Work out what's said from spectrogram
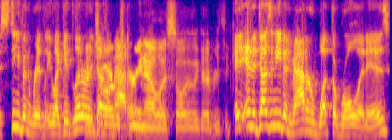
Stevan Ridley. Like it literally doesn't Jarvis, matter. Green Ellis, all like everything, and it doesn't even matter what the role it is.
